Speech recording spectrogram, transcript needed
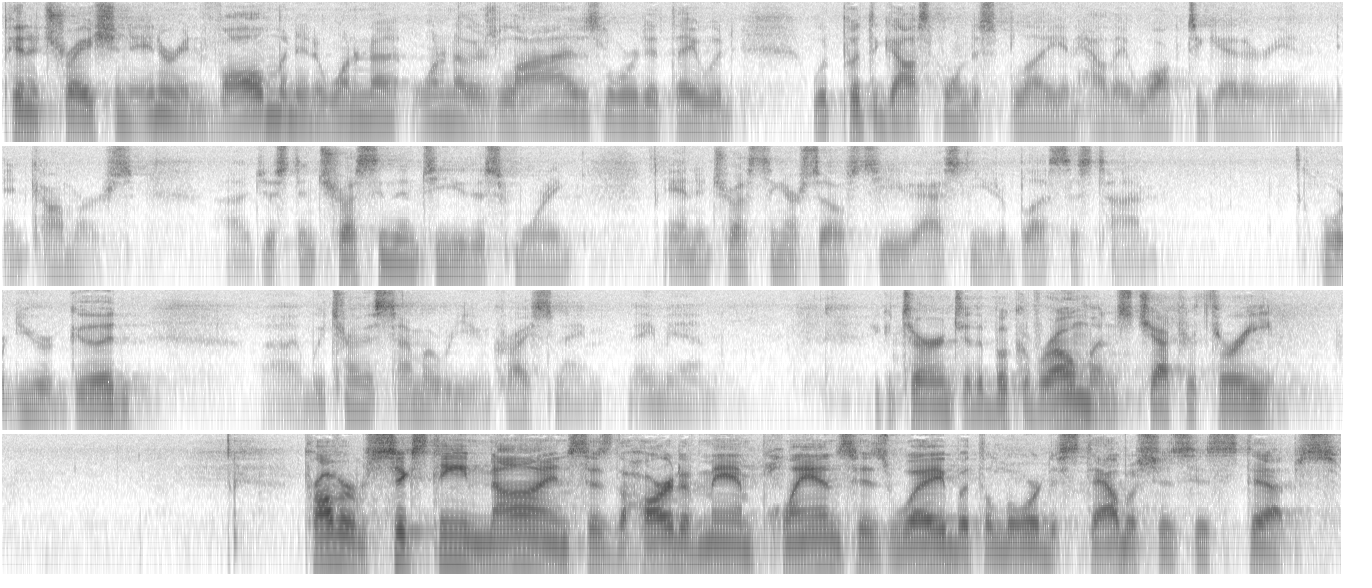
penetration, inner involvement into one, one another's lives, Lord, that they would, would put the gospel on display in how they walk together in, in commerce. Uh, just entrusting them to you this morning and entrusting ourselves to you, asking you to bless this time. Lord, you are good. Uh, we turn this time over to you in Christ's name. Amen. You can turn to the book of Romans, chapter 3. Proverbs 16 9 says, The heart of man plans his way, but the Lord establishes his steps.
